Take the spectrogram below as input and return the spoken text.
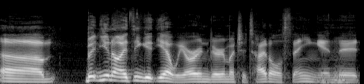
Um, but you know, I think it. Yeah, we are in very much a title thing in Mm-hmm. that.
